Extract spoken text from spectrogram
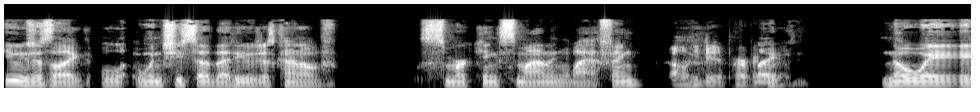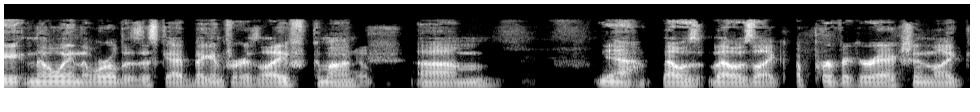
He was just like when she said that, he was just kind of smirking, smiling, laughing. Oh, he did it perfectly. Like, no way, no way in the world is this guy begging for his life. Come on. Nope. Um, yeah, that was that was like a perfect reaction. Like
